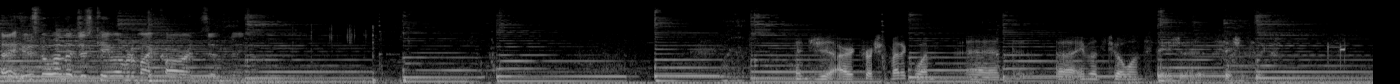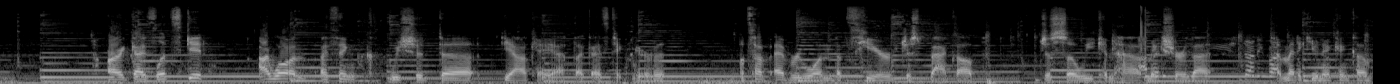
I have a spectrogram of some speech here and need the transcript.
Hey, who's the one that just came over to my car and said things? Our correction medic one and uh, ambulance 201 stage, uh, station 6. Alright, guys, let's get. I want. I think we should. Uh, yeah, okay, yeah, that guy's taking care of it. Let's have everyone that's here just back up, just so we can have make sure that that medic unit can come.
